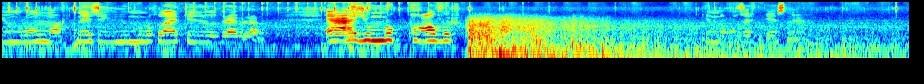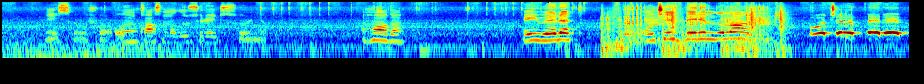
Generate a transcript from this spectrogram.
Yumruğum var. Neyse yumrukla herkesi öldürebilirim. Eh yumruk power. 29 FPS ne? Neyse boşver. Oyun kasmadığı sürece sorun yok. Aha adam. Hey velet. O chest benimdi lan. O chest benim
